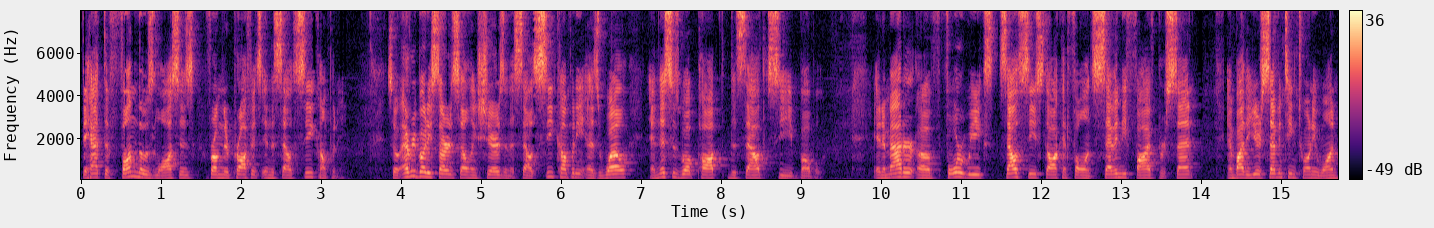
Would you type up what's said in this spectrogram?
they had to fund those losses from their profits in the South Sea Company. So everybody started selling shares in the South Sea Company as well, and this is what popped the South Sea bubble. In a matter of four weeks, South Sea stock had fallen 75%, and by the year 1721,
